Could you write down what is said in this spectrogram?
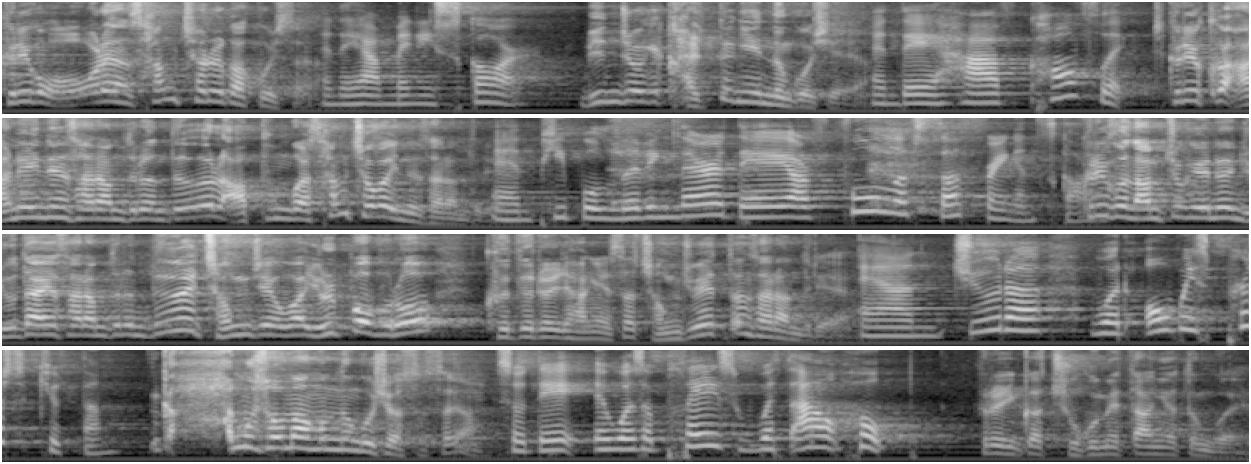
그리고 오랜 상처를 갖고 있어요. and they have many scar 민족의 갈등이 있는 곳이에요. and they have conflict. 그리고 그 안에 있는 사람들은 늘 아픔과 상처가 있는 사람들이에요. And people living there, they are full of suffering and scars. 그리고 남쪽에 있는 유다의 사람들은 늘 정죄와 율법으로 그들을 향해서 정죄했던 사람들이에요. And Judah would always persecute them. 그러니까 아무 소망 없는 곳이었었어요. So they, it was a place without hope. 그러니까 죽음의 땅이었던 거예요.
